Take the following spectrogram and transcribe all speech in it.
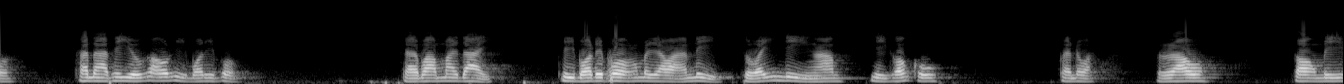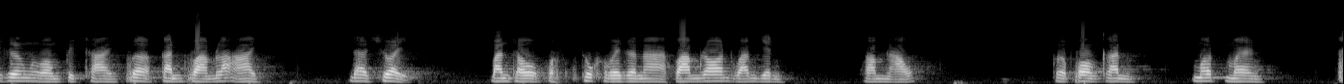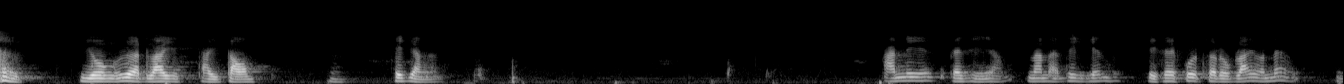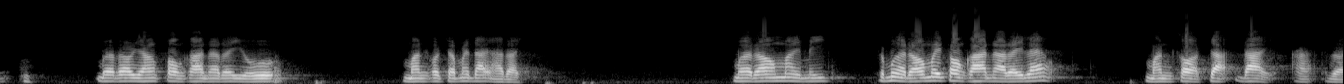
ขณะที่อยู่ก็เอาที่บริโภคแต่ว่าไม่ได้ ที่บริโภคก็ไม่ใช่ว่านี่ สวยนี่งาม นี่ของกูเป็นว่าเรา ต้องมีเครื่องห่มปิดกายเพื่อกันความละอาย ได้ช่วยบรรเทาทุกขเวทนา ความร้อน ความเย็น ความหนาว เพื่อป้องกันมดแมงยงเลือดไหลไถ่ตอมคิดอย่างนั้น อันนี้เป็นสิ่งอย่นั้นนะที่เขียนที่เคยพูดสรุปหลายวันแล้ว เมื่อเรายังต้องการอะไรอยู่ มันก็จะไม่ได้อะไร เมื่อเราไม่มีเมื่อเราไม่ต้องการอะไรแล้ว มันก็จะได้อะไร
